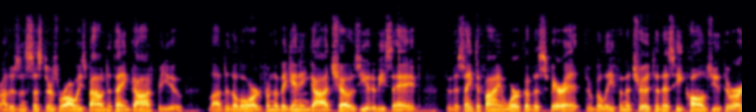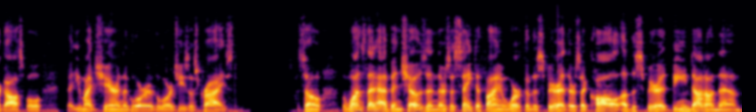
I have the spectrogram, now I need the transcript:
Brothers and sisters, we're always bound to thank God for you. Loved of the Lord, from the beginning God chose you to be saved through the sanctifying work of the Spirit, through belief in the truth. To this he called you through our gospel, that you might share in the glory of the Lord Jesus Christ. So, the ones that have been chosen, there's a sanctifying work of the Spirit, there's a call of the Spirit being done on them.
